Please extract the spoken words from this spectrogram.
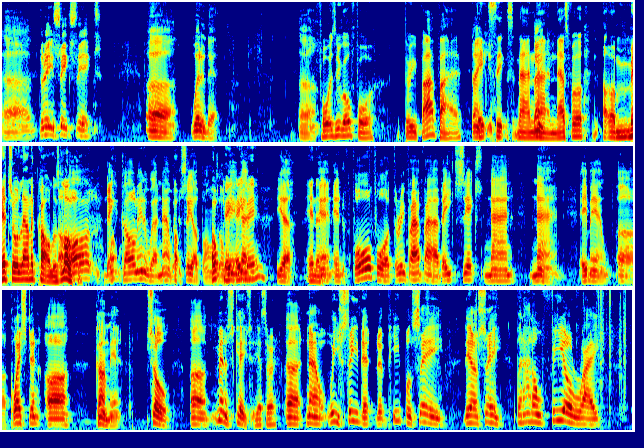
Uh, 366. Uh, what is that? 404 355 8699. That's for uh, Metro Atlanta callers, local. Or they can call anywhere now with the cell phone. so we Okay, got- amen. yeah. And, uh, and and four four three five five eight six nine nine. Amen. Uh, question or comment. So, uh, Minister Casey. yes, sir. Uh, now we see that the people say they'll say, "But I don't feel right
